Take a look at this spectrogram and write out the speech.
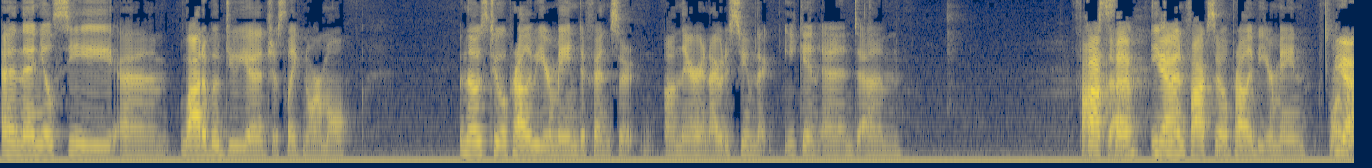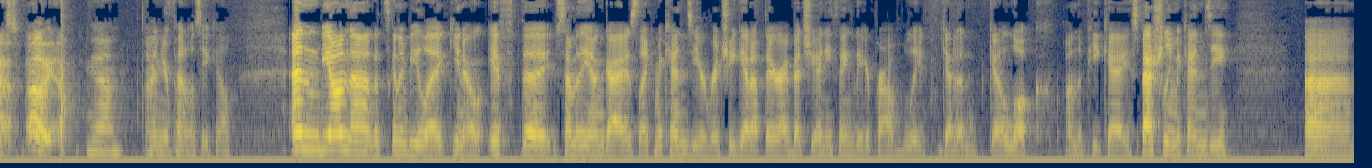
and then you'll see a um, Lada Boduya just like normal. And those two will probably be your main defense on there. And I would assume that Eakin and um, Faksa, Faksa, Eakin yeah. and Faksa will probably be your main forwards Oh, yeah. Yeah. on your penalty kill. And beyond that, it's going to be like you know, if the some of the young guys like McKenzie or Ritchie get up there, I bet you anything they probably get a get a look on the PK, especially McKenzie. Um,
